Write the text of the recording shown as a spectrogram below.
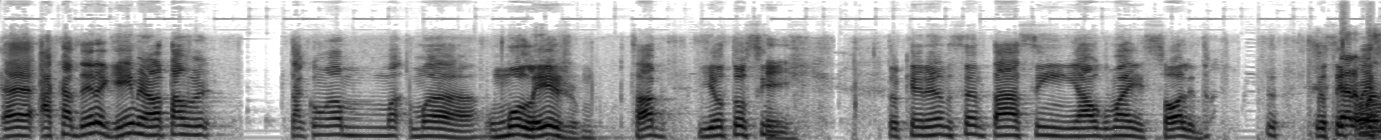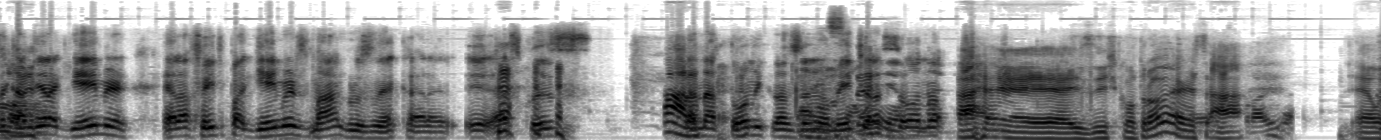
é, a cadeira gamer, ela tá, tá com uma- uma- um molejo, sabe? E eu tô assim, tô querendo sentar assim em algo mais sólido. Eu sei cara, que mas a cadeira gamer, ela é feita pra gamers magros, né, cara? As coisas Cara, anatômicas, Ah, normalmente, é elas são. né? ana- Ah, é, existe controvérsia. Ah, é um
